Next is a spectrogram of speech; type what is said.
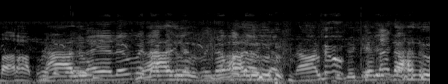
મારા હાથમાં નાલુ. નાલુ. નાલુ. નાલુ.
